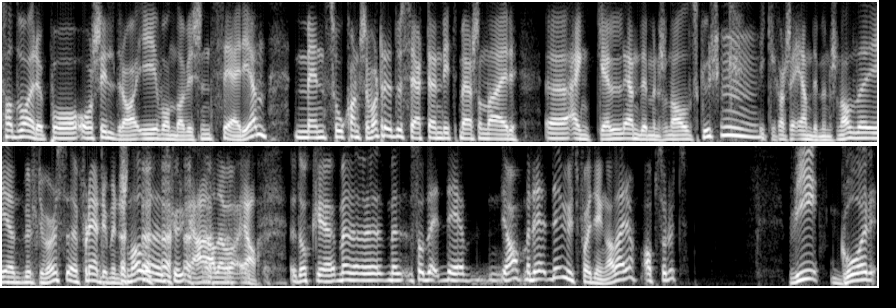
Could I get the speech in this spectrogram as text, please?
tatt vare på og skildra i WandaVision-serien, mens hun kanskje ble redusert til en litt mer sånn der eh, enkel, endimensjonal skurk. Ikke kanskje endimensjonal i en multiverse, flerdimensjonal skurk. Ja, det var, ja. Dere, men, men, så det, det, ja, men det, det er utfordringa der, ja. Absolutt. Vi går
